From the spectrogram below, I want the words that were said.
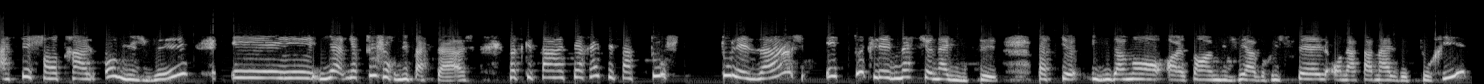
assez centrale au musée et il y y a toujours du passage parce que ça intéresse et ça touche tous les âges et toutes les nationalités. Parce que, évidemment, étant un musée à Bruxelles, on a pas mal de touristes.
